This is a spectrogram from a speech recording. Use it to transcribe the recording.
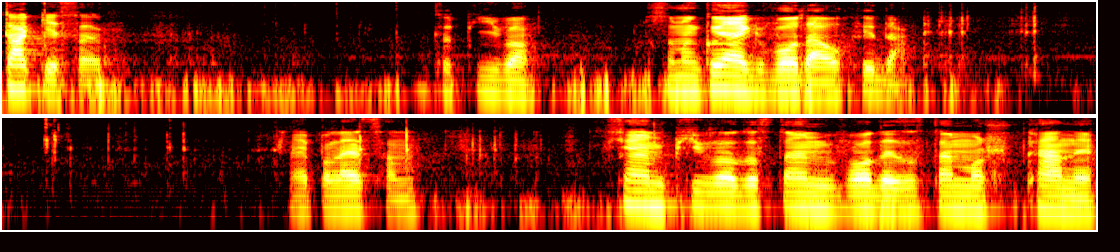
Takie ser. To piwo. Smakuje jak woda ochyda. Ja polecam. Chciałem piwo, dostałem wodę, zostałem oszukany.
